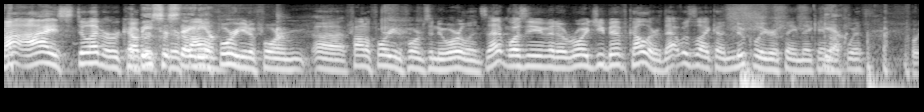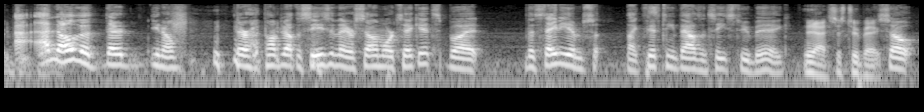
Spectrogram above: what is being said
my eyes still haven't recovered from their Stadium. Final Four uniform, uh, Final Four uniforms in New Orleans. That wasn't even a Roy G. Biv color. That was like a nuclear thing they came yeah. up with. I, I, know that they're you know they're pumped about the season. They are selling more tickets, but the stadium's like fifteen thousand seats too big. Yeah, it's just too big. So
